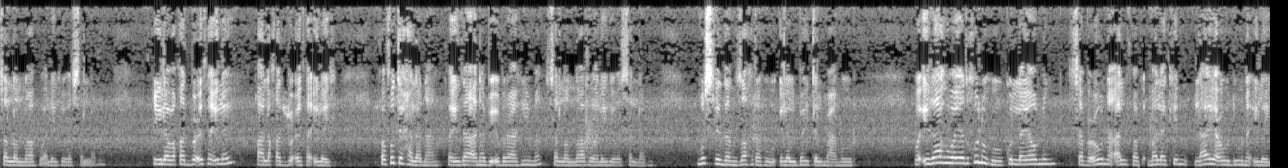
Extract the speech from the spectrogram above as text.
صلى الله عليه وسلم. قيل وقد بعث إليه؟ قال قد بعث إليه. ففتح لنا فإذا أنا بإبراهيم صلى الله عليه وسلم. مسندا ظهره إلى البيت المعمور. وہ وإذا هو يدخله كل يوم سبعون ألف ملك لا يعودون إليه.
